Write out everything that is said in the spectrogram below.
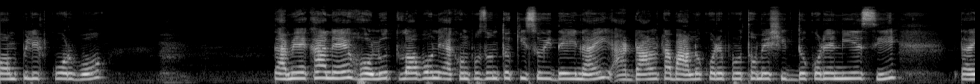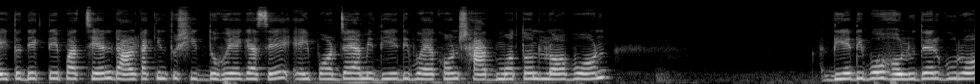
কমপ্লিট করব। তা আমি এখানে হলুদ, লবণ এখন পর্যন্ত কিছুই দেই নাই। আর ডালটা ভালো করে প্রথমে সিদ্ধ করে নিয়েছি। তাই তো দেখতেই পাচ্ছেন, ডালটা কিন্তু সিদ্ধ হয়ে গেছে। এই পর্যায়ে আমি দিয়ে দিব এখন স্বাদ মতন লবণ। দিয়ে দিব হলুদের গুঁড়ো।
